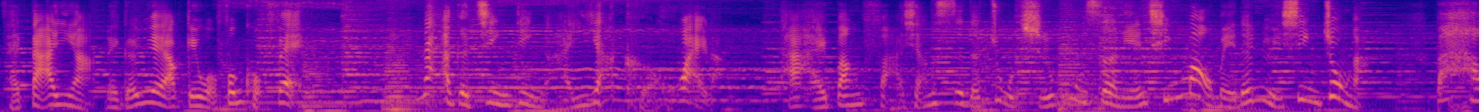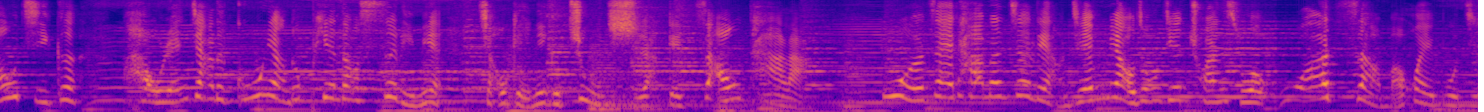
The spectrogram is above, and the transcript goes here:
才答应啊，每个月要给我封口费。那个静定，哎呀，可坏了！他还帮法祥寺的住持物色年轻貌美的女信众啊！”把好几个好人家的姑娘都骗到寺里面，交给那个住持啊，给糟蹋了。我在他们这两间庙中间穿梭，我怎么会不知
